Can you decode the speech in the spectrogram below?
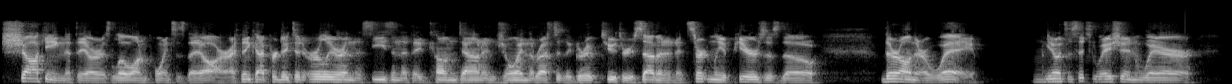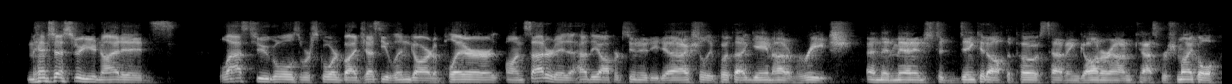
shocking that they are as low on points as they are. I think I predicted earlier in the season that they'd come down and join the rest of the group two through seven, and it certainly appears as though they're on their way. Mm-hmm. You know, it's a situation where Manchester United's last two goals were scored by Jesse Lingard, a player on Saturday that had the opportunity to actually put that game out of reach and then managed to dink it off the post, having gone around Kasper Schmeichel.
